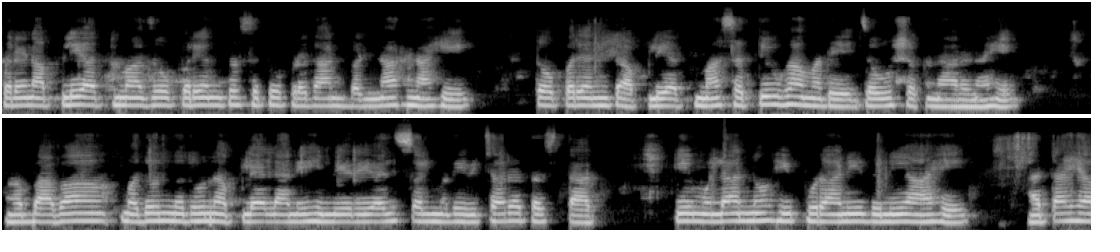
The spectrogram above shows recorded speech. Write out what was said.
कारण आपली आत्मा जोपर्यंत सतो प्रधान बनणार नाही तोपर्यंत आपली आत्मा सतयुगामध्ये जाऊ शकणार नाही. बाबा मधून मधून आपल्याला नेहमी रिहर्सलमध्ये विचारत असतात की मुलांनो ही पुराणी दुनिया आहे. आता ह्या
